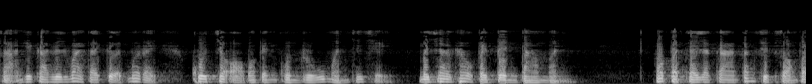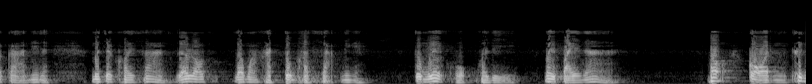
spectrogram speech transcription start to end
สารคือการเวียนว่ายตายเกิดเมื่อไหร่ คุณจะออกมาเป็นคนรู้มันเฉยๆไม่ใช่เข้าไปเป็นตามมัน เพราะปัจจัยการตั้งสิบสองประการนี่แหละ มันจะคอยสร้างแล้วเราเรามาหัดตรงหัดสักนี่ไง ตรงเลขหกพอดี ไม่ไปหน้า เพราะก่อนขึ้น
